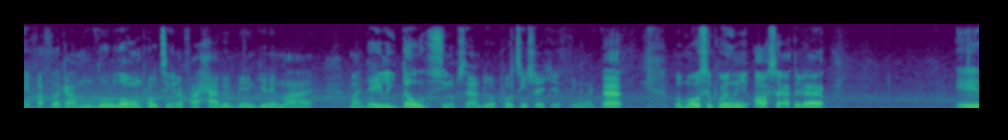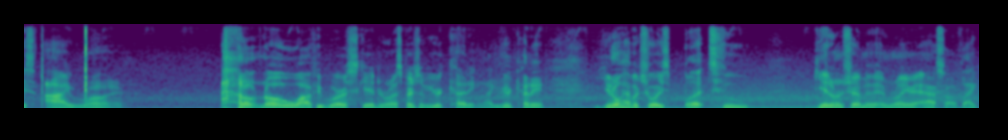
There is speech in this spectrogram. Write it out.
if I feel like I'm a little low on protein or if I haven't been getting my my daily dose, you know I'm saying? I do a protein shake, everything like that. But most importantly, also after that, is I run. I don't know why people are scared to run, especially if you're cutting. Like if you're cutting, you don't have a choice but to get on the treadmill and run your ass off. Like,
